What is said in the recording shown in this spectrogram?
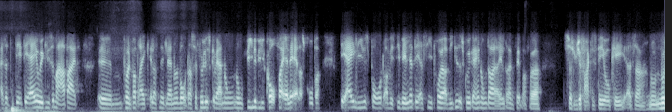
Altså, det, det er jo ikke ligesom arbejde øh, på en fabrik eller sådan et eller andet, hvor der selvfølgelig skal være nogle, nogle fine vilkår for alle aldersgrupper. Det er elitesport, og hvis de vælger det at sige, prøv at vi gider sgu ikke at have nogen, der er ældre end 45, så synes jeg faktisk, det er okay. Altså, nu, nu,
